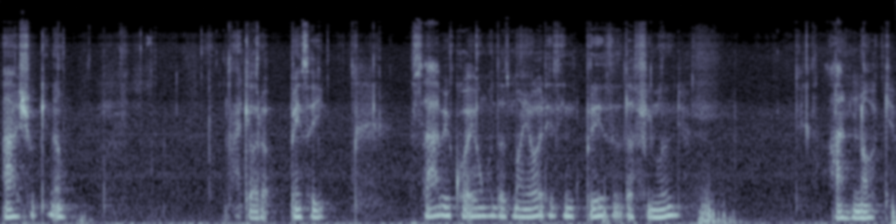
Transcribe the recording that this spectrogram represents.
Acho que não. Aqui, hora, pensa aí. Sabe qual é uma das maiores empresas da Finlândia? A Nokia.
